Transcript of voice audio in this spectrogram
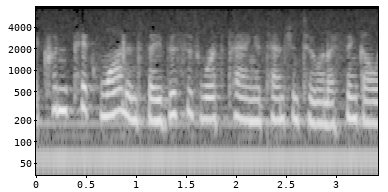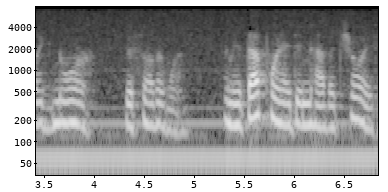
I couldn't pick one and say, this is worth paying attention to, and I think I'll ignore this other one. I mean, at that point, I didn't have a choice.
